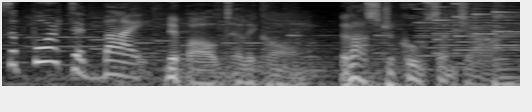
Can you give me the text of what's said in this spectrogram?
supported by Nepal Telecom, Rashtrakuta Sanchar.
